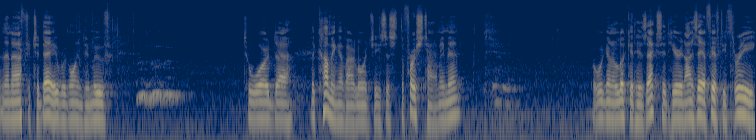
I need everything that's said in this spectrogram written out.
and then after today, we're going to move toward uh, the coming of our Lord Jesus the first time. Amen? But we're going to look at his exit here in Isaiah 53.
